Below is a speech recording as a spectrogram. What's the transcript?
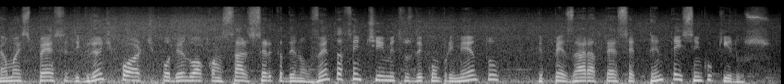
é uma espécie de grande porte, podendo alcançar cerca de 90 centímetros de comprimento e pesar até 75 quilos.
